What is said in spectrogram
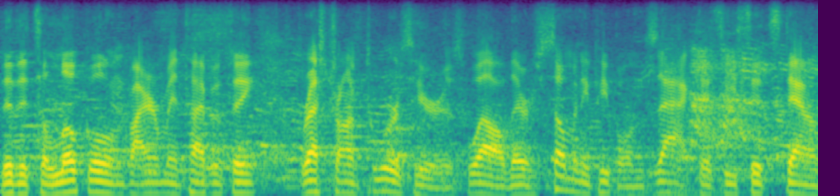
that it's a local environment type of thing, restaurateurs here as well. There's so many people. And Zach, as he sits down,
